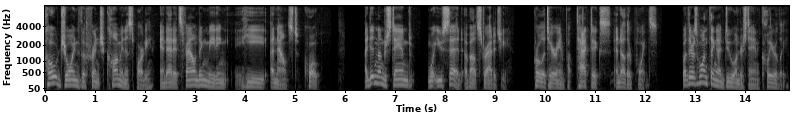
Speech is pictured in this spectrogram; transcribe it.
Ho joined the French Communist Party, and at its founding meeting, he announced, quote, I didn't understand what you said about strategy, proletarian tactics, and other points. But there's one thing I do understand clearly.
